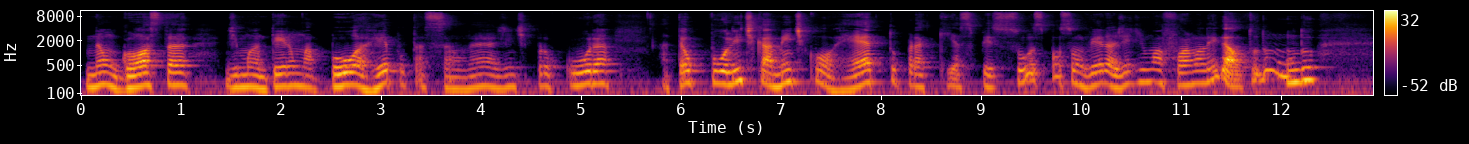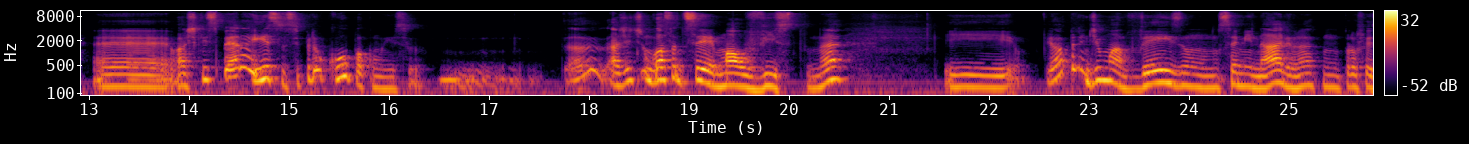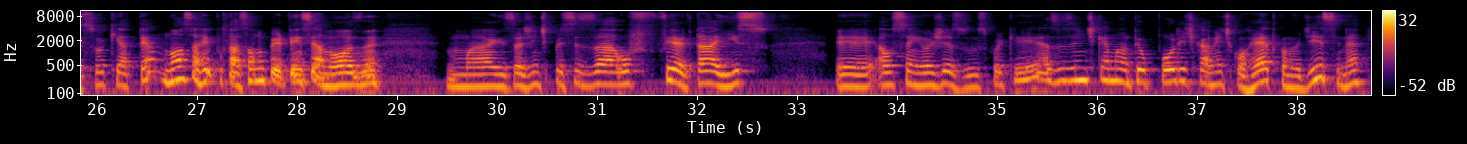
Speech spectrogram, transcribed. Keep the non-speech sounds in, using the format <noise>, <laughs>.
não gosta de manter uma boa reputação, né? A gente procura até o politicamente correto para que as pessoas possam ver a gente de uma forma legal. Todo mundo, é, acho que espera isso, se preocupa com isso. A gente não gosta de ser mal visto, né? E eu aprendi uma vez num, num seminário, né, com um professor que até a nossa reputação não pertence a nós, né? Mas a gente precisa ofertar isso é, ao Senhor Jesus, porque às vezes a gente quer manter o politicamente correto, como eu disse, né?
